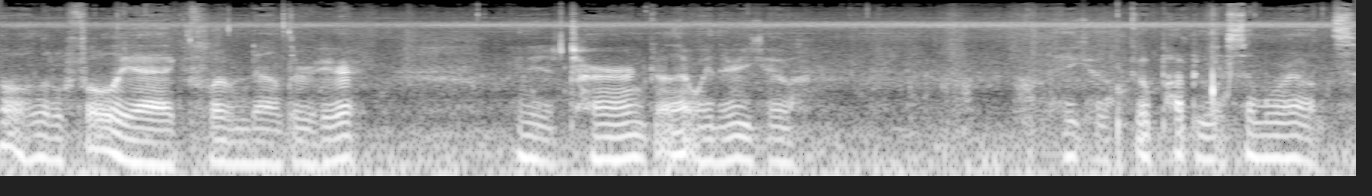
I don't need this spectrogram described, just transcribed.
oh, a little foliage floating down through here. You need to turn, go that way, there you go. There you go, go populate somewhere else.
